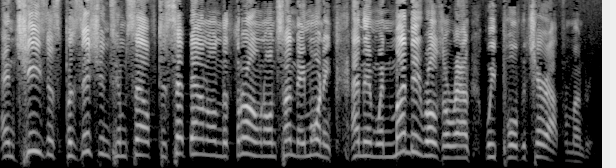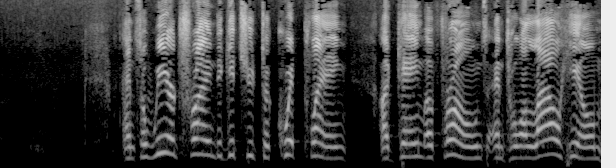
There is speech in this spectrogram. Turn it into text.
and Jesus positions himself to sit down on the throne on Sunday morning. And then when Monday rolls around, we pull the chair out from under him. And so we are trying to get you to quit playing a game of thrones and to allow him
